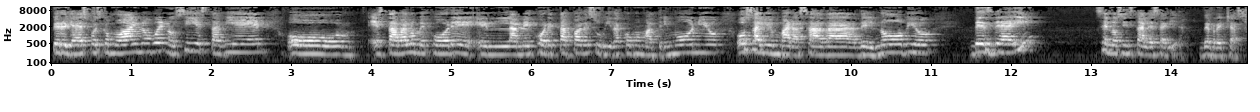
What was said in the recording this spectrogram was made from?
Pero ya después como, ay, no, bueno, sí, está bien, o estaba a lo mejor en, la mejor etapa de su vida como matrimonio, o salió embarazada del novio. Desde ahí se nos instala esa herida del rechazo.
